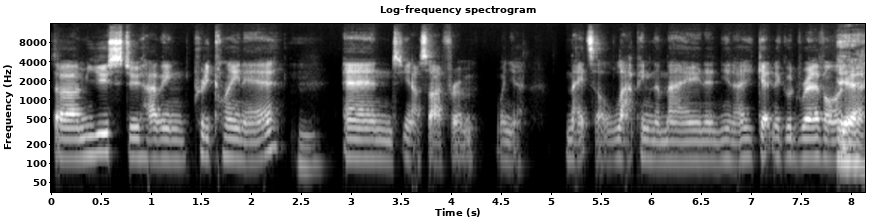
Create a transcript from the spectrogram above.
so I'm used to having pretty clean air, Mm. and you know aside from when your mates are lapping the main and you know you're getting a good rev on, yeah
